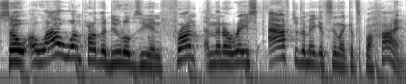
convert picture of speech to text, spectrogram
So allow one part of the doodle to be in front and then erase after to make it seem like it's behind.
